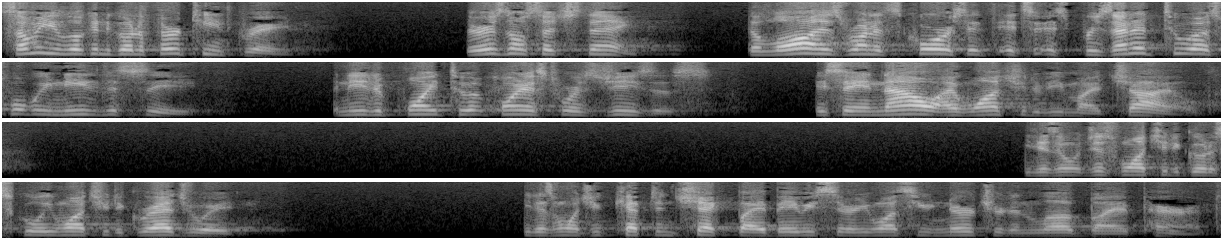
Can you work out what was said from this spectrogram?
Some of you looking to go to 13th grade. There is no such thing. The law has run its course. It, it's, it's, presented to us what we needed to see. It needed to point, to, it, point us towards Jesus. He's saying, now I want you to be my child. He doesn't just want you to go to school. He wants you to graduate. He doesn't want you kept in check by a babysitter. He wants you nurtured and loved by a parent.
